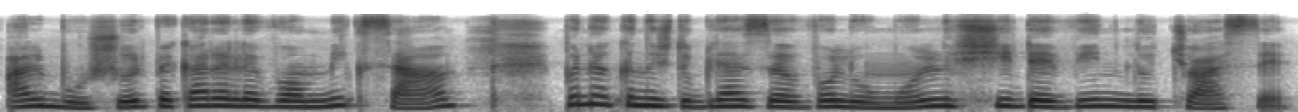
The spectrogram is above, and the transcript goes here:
albușuri pe care le vom mixa până când își dublează volumul și devin lucioase.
